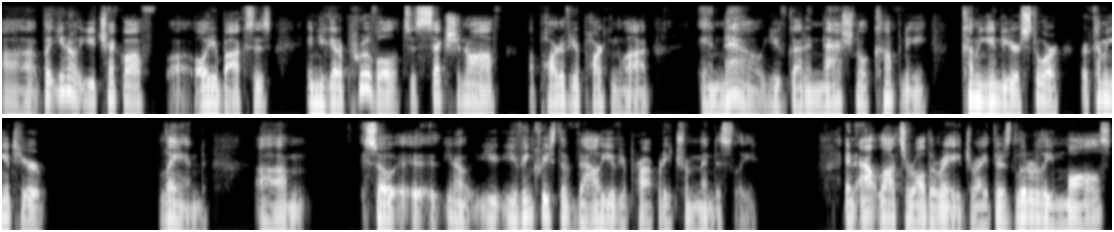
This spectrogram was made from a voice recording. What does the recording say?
Uh, but you know, you check off uh, all your boxes and you get approval to section off a part of your parking lot and now you've got a national company coming into your store or coming into your land um, so you know you, you've increased the value of your property tremendously and outlots are all the rage right there's literally malls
